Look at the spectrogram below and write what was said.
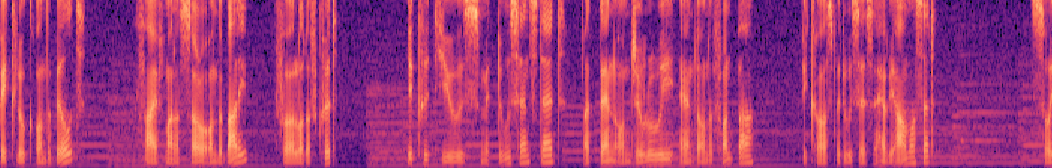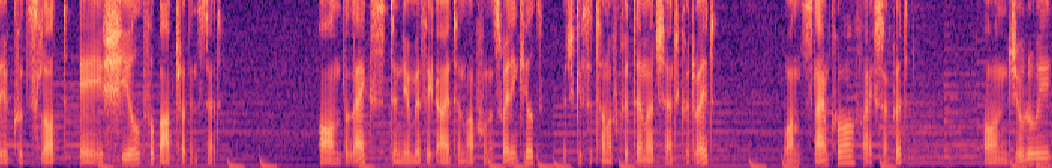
Quick look on the build. 5 Mother Sorrow on the body for a lot of crit. You could use Medusa instead, but then on jewelry and on the front bar, because Medusa is a heavy armor set. So you could slot a shield for Barb Trap instead. On the legs, the new mythic item Harpooner's Wading Kilt, which gives a ton of crit damage and crit rate. One Slimecraw for extra crit. On jewelry,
